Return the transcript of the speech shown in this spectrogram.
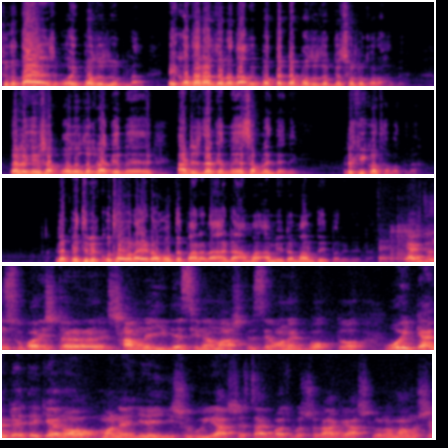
শুধু তাই ওই প্রযোজক না। এই কথাটার জন্য তো আমি প্রত্যেকটা প্রযোজককে ছোট করা হবে। তাহলে কি সব প্রযোজকরা কি মেয়ে আর্টিস্টদেরকে মেয়ে সাপ্লাই দেয় নাকি? এটা কি কথাবার্তা? এটা পৃথিবীর কোথাও না, এটা হতে পারে না, এটা আমি এটা মানতেই পারি না একজন সুপারস্টার সামনে ঈদের সিনেমা আসতেছে, অনেক ভক্ত। ওই টাইমটাতে কেন মানে এই ইস্যুগুলি আসে? চার পাঁচ বছর আগে আসলো না। মানুষে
